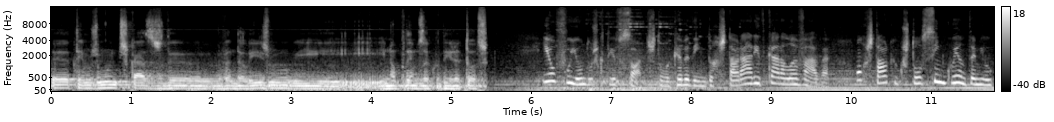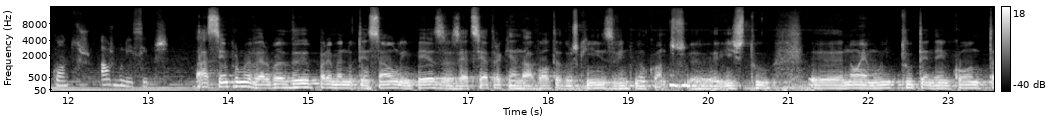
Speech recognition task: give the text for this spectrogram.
eh, temos muitos casos de vandalismo e, e não podemos acudir a todos. Eu fui um dos que teve sorte. Estou acabadinho de restaurar e de cara lavada. Um restauro que custou 50 mil contos aos municípios. Há sempre uma verba de, para manutenção, limpezas, etc., que anda à volta dos 15, 20 mil contos. Uh, isto uh, não é muito, tendo em conta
